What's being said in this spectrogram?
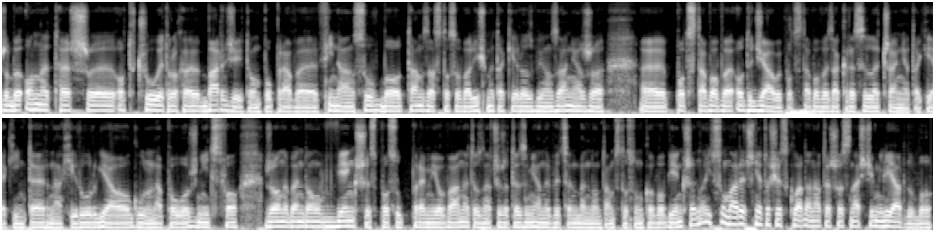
żeby one też e, odczuły trochę bardziej tą poprawę finansów, bo tam zastosowaliśmy takie rozwiązania, że e, podstawowe oddziały, podstawowe zakresy leczenia, takie jak interna, chirurgia ogólna, położnictwo, że one będą w większy sposób premiowane, to znaczy, że te zmiany wycen będą tam stosunkowo większe. No i sumarycznie to się składa na te 16 miliardów, bo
